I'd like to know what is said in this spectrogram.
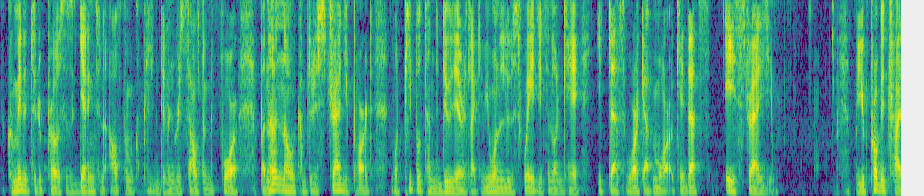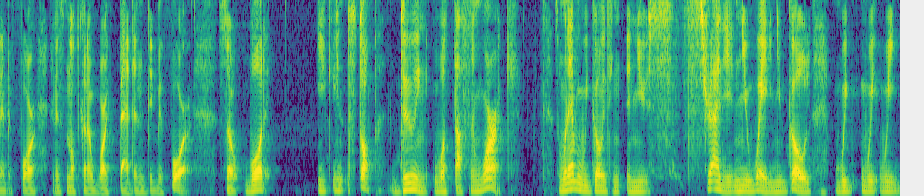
You're committed to the process, of getting to the outcome, a completely different result than before. But now, now we come to the strategy part. And what people tend to do there is like, if you want to lose weight, you tend to okay, eat less, work out more. Okay, that's a strategy. But you probably tried it before, and it's not going to work better than it did before. So, what you can stop doing what doesn't work. So whenever we go into a new strategy, a new way, a new goal, we, we, we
